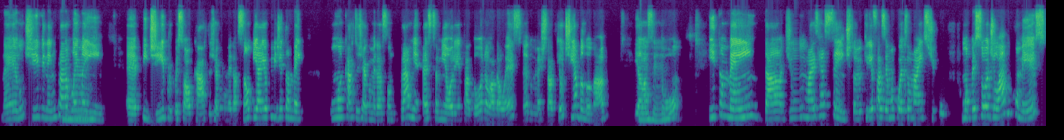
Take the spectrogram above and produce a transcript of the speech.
né? Eu não tive nenhum problema Uhum. em é, pedir para o pessoal cartas de recomendação, e aí eu pedi também uma carta de recomendação para essa minha orientadora lá da UES, né, do mestrado, que eu tinha abandonado, e ela Uhum. aceitou e também da de um mais recente. Então eu queria fazer uma coisa mais tipo uma pessoa de lá do começo,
